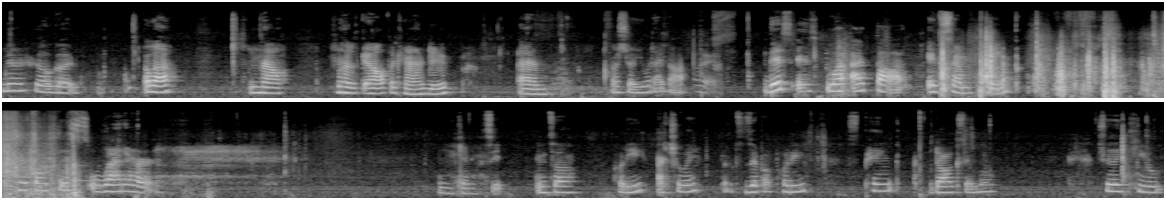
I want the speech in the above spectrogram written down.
They're so good. Okay. Now, let's get off the candy. And I'll show you what I got. Okay. This is what I bought. It's some pink. I bought this sweater. You can't even see it. It's a hoodie, actually. But it's zip up hoodie. It's pink, dog symbol. It's really cute.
